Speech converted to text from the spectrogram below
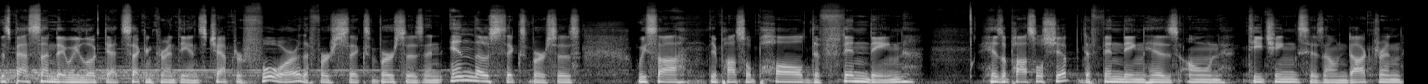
This past Sunday, we looked at 2 Corinthians chapter 4, the first six verses. And in those six verses, we saw the Apostle Paul defending his apostleship, defending his own teachings, his own doctrine.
